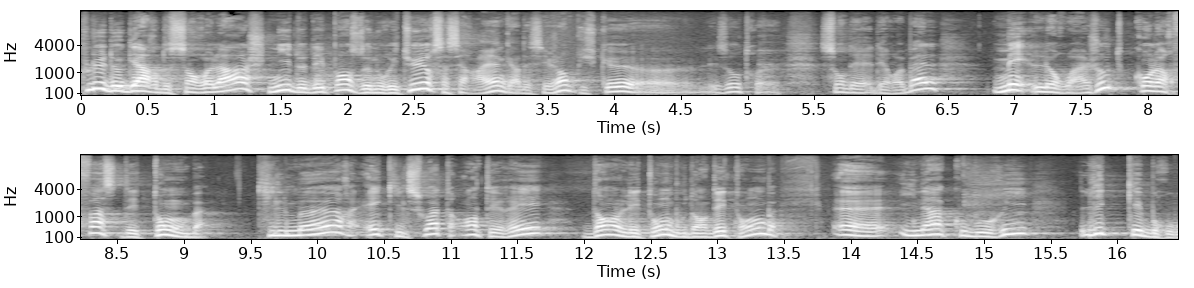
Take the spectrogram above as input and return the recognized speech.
plus de garde sans relâche, ni de dépenses de nourriture, ça ne sert à rien de garder ces gens puisque les autres sont des, rebelles, mais le roi ajoute qu'on leur fasse des tombes, qu'ils meurent et qu'ils soient enterrés dans les tombes ou dans des tombes, Ina Kuburi Likkebru.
